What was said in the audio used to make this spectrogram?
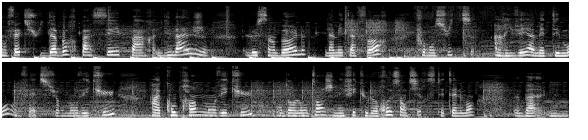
En fait, je suis d'abord passée par l'image, le symbole, la métaphore, pour ensuite arriver à mettre des mots en fait sur mon vécu, à comprendre mon vécu. Pendant longtemps, je n'ai fait que le ressentir. C'était tellement euh, bah, une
